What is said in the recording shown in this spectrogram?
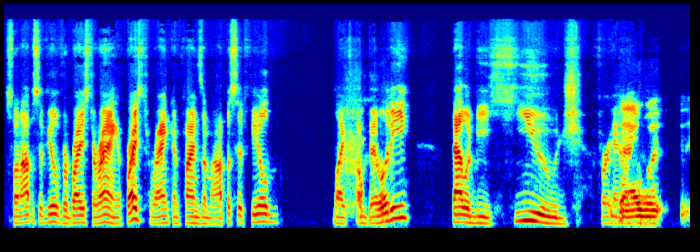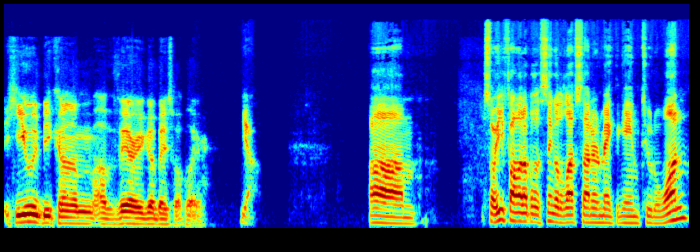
So an opposite field for Brice Turang. If Brice Turang can find some opposite field like ability, that would be huge for him. that would he would become a very good baseball player. Yeah. Um, so he followed up with a single to left center to make the game two to one.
